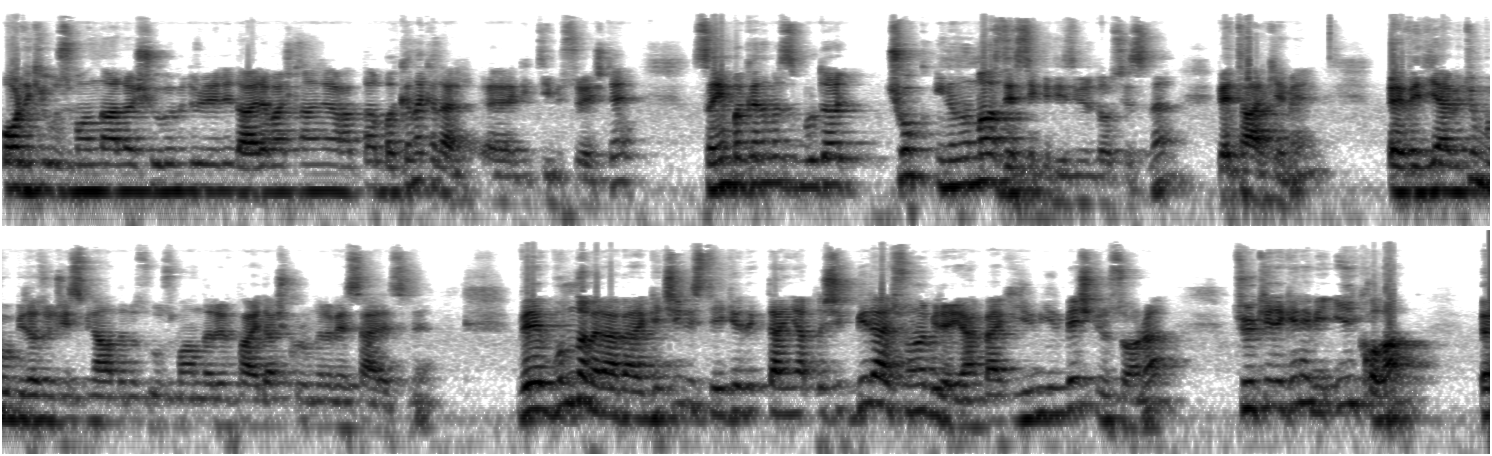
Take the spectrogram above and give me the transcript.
Oradaki uzmanlarla, şube müdürleri, daire başkanları hatta bakana kadar e, gittiğimiz süreçte. Sayın Bakanımız burada çok inanılmaz destekledi İzmir dosyasını ve Tarkem'i. e, ve diğer bütün bu biraz önce ismini aldığımız uzmanları, paydaş kurumları vesairesini. Ve bununla beraber geçici listeye girdikten yaklaşık bir ay sonra bile yani belki 20-25 gün sonra Türkiye'de gene bir ilk olan e,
